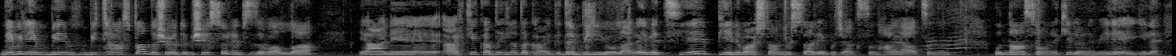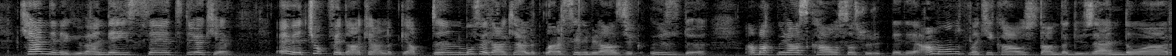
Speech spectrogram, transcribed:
ne bileyim bir, bir taraftan da şöyle de bir şey söyleyeyim size valla. Yani e, erkek adıyla da kaydedebiliyorlar. Evet yeni başlangıçlar yapacaksın hayatının bundan sonraki dönemiyle ilgili. Kendine güvende hisset. Diyor ki evet çok fedakarlık yaptın. Bu fedakarlıklar seni birazcık üzdü. Ama biraz kaosa sürükledi. Ama unutma ki kaostan da düzen doğar.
